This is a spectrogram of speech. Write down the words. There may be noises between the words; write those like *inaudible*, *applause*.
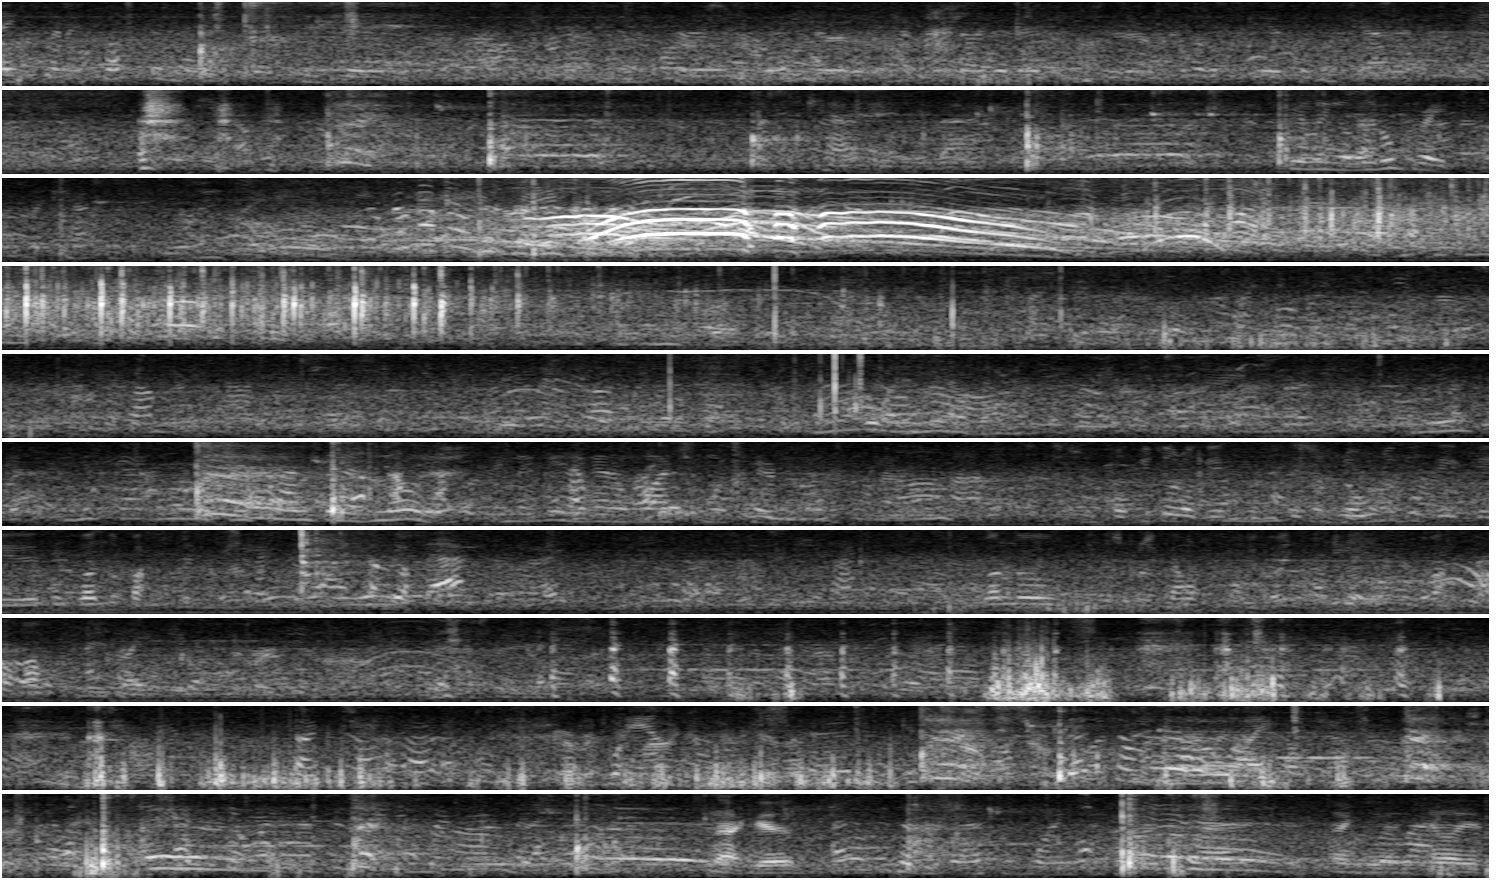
like when I eso es lo único que, de vez en cuando pasa. Cuando nos conectamos un poquito, venga, sigue, vamos, vamos. *laughs* not good. I always have a glass of wine before I go I can go tell you.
